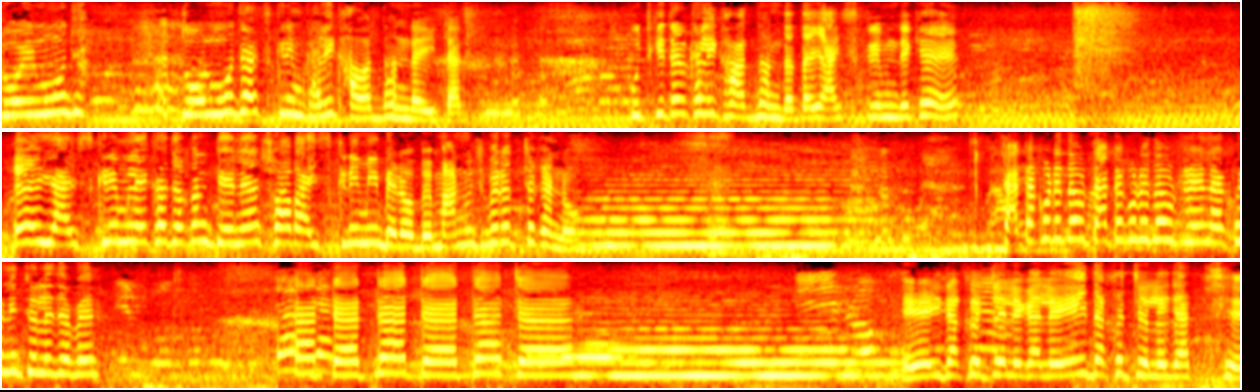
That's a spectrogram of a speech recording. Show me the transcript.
তরমুজ? তরমুজ আইসক্রিম খালি খাওয়ার ধান্দা এটার পুচকিটার খালি খাওয়ার ধান্দা তাই আইসক্রিম দেখে। এই আইসক্রিম লেখা যখন টেনে সব আইসক্রিমই বেরোবে মানুষ বেরোচ্ছে কেন টাটা করে দাও টাটা করে দাও ট্রেন এখনই চলে যাবে। টাটা টাটা টাটা এই দেখো চলে গেল এই দেখো চলে যাচ্ছে।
